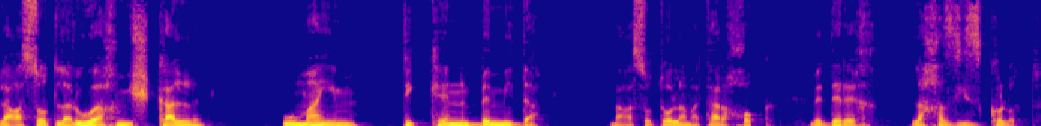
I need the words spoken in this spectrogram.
לעשות לרוח משקל, ומים תיקן במידה, בעשותו למטר חוק, ודרך לחזיז קולות.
